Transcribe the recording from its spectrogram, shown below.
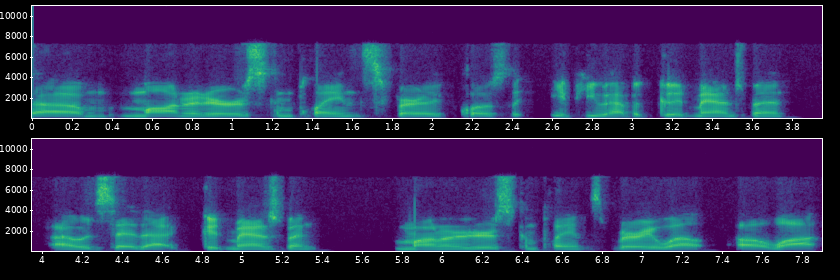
um, monitors complaints very closely. If you have a good management, I would say that good management monitors complaints very well a lot.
